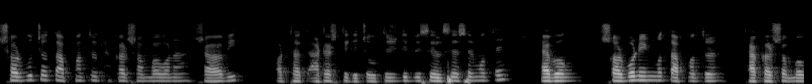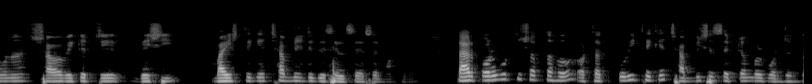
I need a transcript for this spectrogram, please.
সর্বোচ্চ তাপমাত্রা থাকার সম্ভাবনা স্বাভাবিক, অর্থাৎ আঠাশ থেকে চৌত্রিশ ডিগ্রি সেলসিয়াসের মধ্যে এবং সর্বনিম্ন তাপমাত্রা থাকার সম্ভাবনা স্বাভাবিকের চেয়ে বেশি বাইশ থেকে ছাব্বিশ ডিগ্রি সেলসিয়াসের মধ্যে। তার পরবর্তী সপ্তাহ, অর্থাৎ কুড়ি থেকে ছাব্বিশে সেপ্টেম্বর পর্যন্ত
